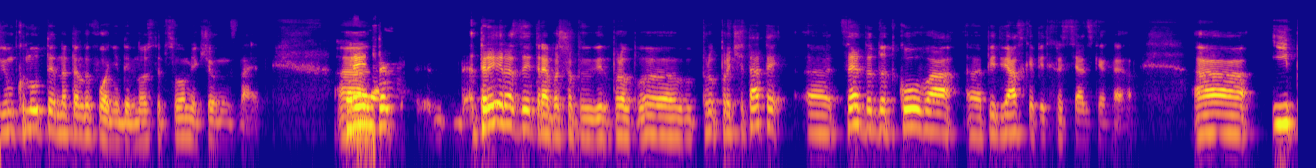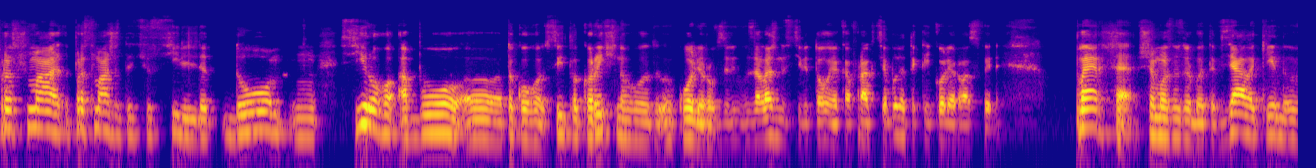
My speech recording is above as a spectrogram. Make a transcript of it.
вімкнути на телефоні 90 псалом, якщо ви не знаєте. Е, Три. Три рази треба, щоб він про, е, про, прочитати. Е, Це додаткова підв'язка під християнський егрегор. Е, І просма, просмажити цю сіль до- сірого або такого світло-коричневого кольору, в в залежності від того, яка фракція буде, такий колір у вас вийде. Перше, що можна зробити, взяли кін,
